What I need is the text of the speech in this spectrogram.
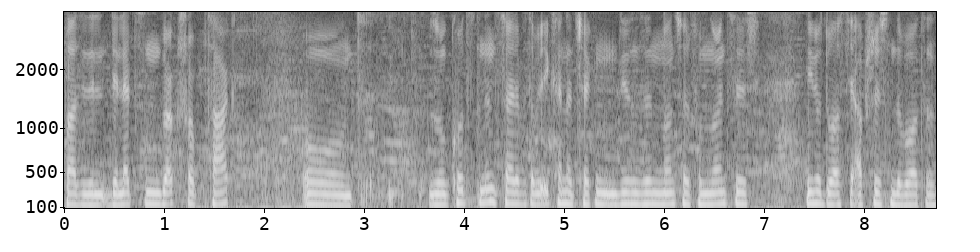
quasi den, den letzten Workshop-Tag. Und so einen kurzen Insider wird aber eh keiner checken. In diesem Sinne 1995. Nino, du hast die abschließende Worte.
